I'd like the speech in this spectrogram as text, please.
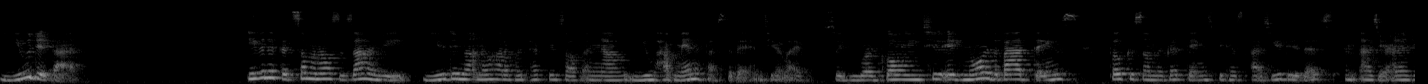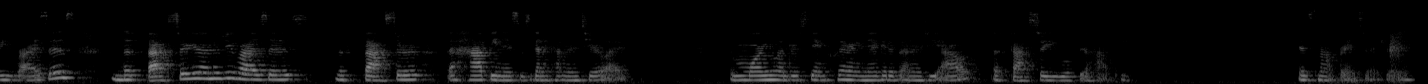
You did that. Even if it's someone else's energy, you did not know how to protect yourself and now you have manifested it into your life. So you are going to ignore the bad things, focus on the good things because as you do this and as your energy rises, the faster your energy rises, the faster the happiness is going to come into your life. The more you understand clearing negative energy out, the faster you will feel happy. It's not brain surgery.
